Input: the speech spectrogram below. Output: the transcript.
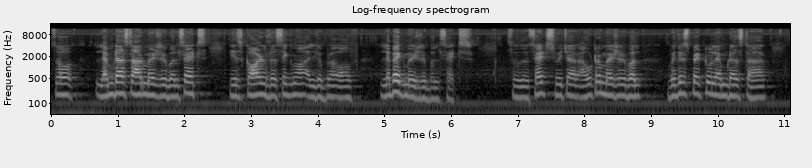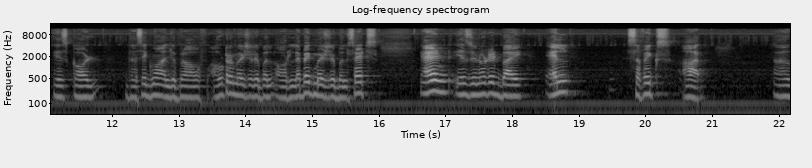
So, lambda star measurable sets is called the sigma algebra of Lebesgue measurable sets. So, the sets which are outer measurable with respect to lambda star is called the sigma algebra of outer measurable or Lebesgue measurable sets and is denoted by L suffix r uh,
